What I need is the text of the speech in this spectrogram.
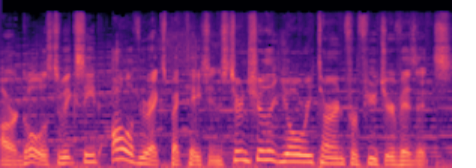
Our goal is to exceed all of your expectations to ensure that you'll return for future visits.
